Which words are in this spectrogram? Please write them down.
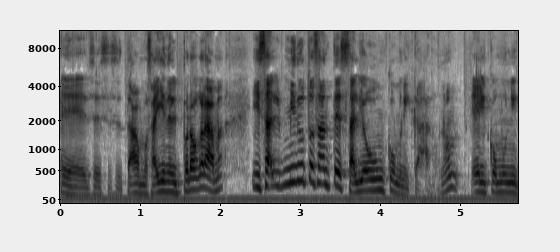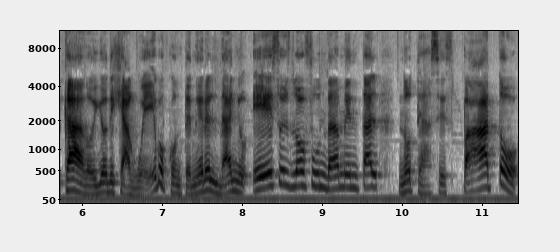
eh, estábamos ahí en el programa y minutos antes salió un comunicado, ¿no? El comunicado, yo dije, a huevo, contener el daño, eso es lo fundamental, no te haces pato.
